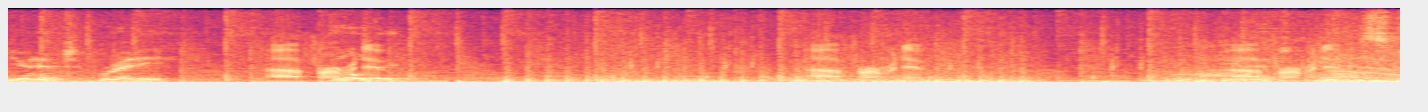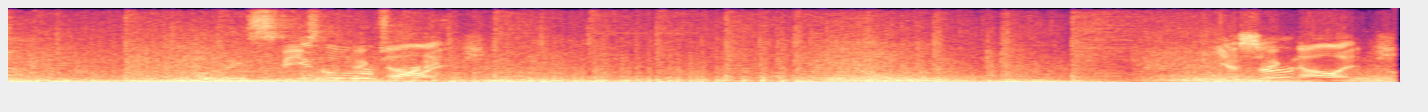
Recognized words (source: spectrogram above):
Unit ready. Affirmative. Building. Affirmative. Unit Affirmative. lost. Our base is Vehicle acknowledged. Yes, sir. Acknowledged.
